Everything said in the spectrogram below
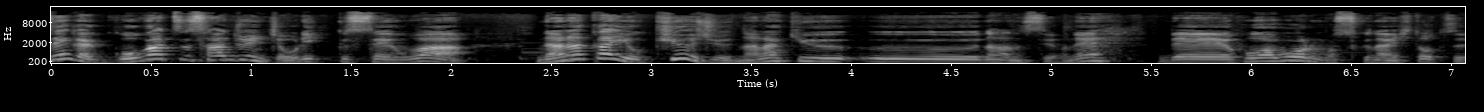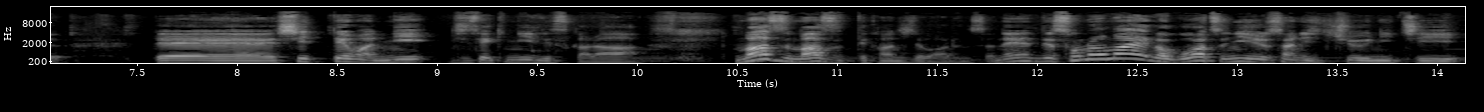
前回5月30日オリックス戦は、7回を97球なんですよね。で、フォアボールも少ない1つ。で、失点は2、自責2ですから、まずまずって感じではあるんですよね。で、その前が5月23日中日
